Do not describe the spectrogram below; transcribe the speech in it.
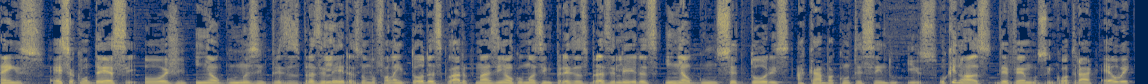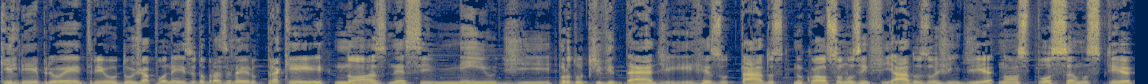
É isso. Isso acontece hoje em algumas empresas brasileiras. Não vou falar em todas, claro, mas em algumas empresas brasileiras, em alguns setores, acaba acontecendo isso. O que nós devemos encontrar é o equilíbrio entre o do japonês e do brasileiro, para que nós, nesse nesse meio de produtividade e resultados no qual somos enfiados hoje em dia, nós possamos ter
